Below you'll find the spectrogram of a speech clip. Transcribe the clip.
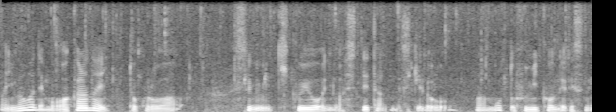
まあ、今までもわからないところはすぐ聞くようにはしてたんですけど、まあ、もっと踏み込んでですね、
